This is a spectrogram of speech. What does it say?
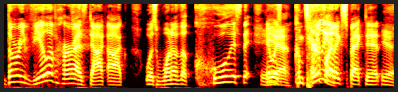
the reveal of her as Doc Ock was one of the coolest. Thi- It was Yeah. completely Terrifying. unexpected. Yeah.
